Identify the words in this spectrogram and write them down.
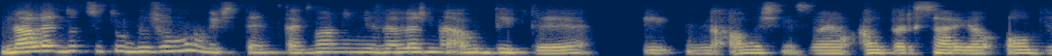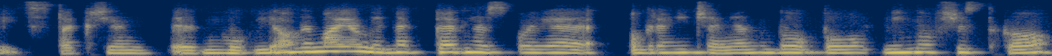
no ale no co tu dużo mówić, te tak zwane niezależne audyty, no one się nazywają adversarial audits, tak się y, mówi, one mają jednak pewne swoje ograniczenia, no bo, bo mimo wszystko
